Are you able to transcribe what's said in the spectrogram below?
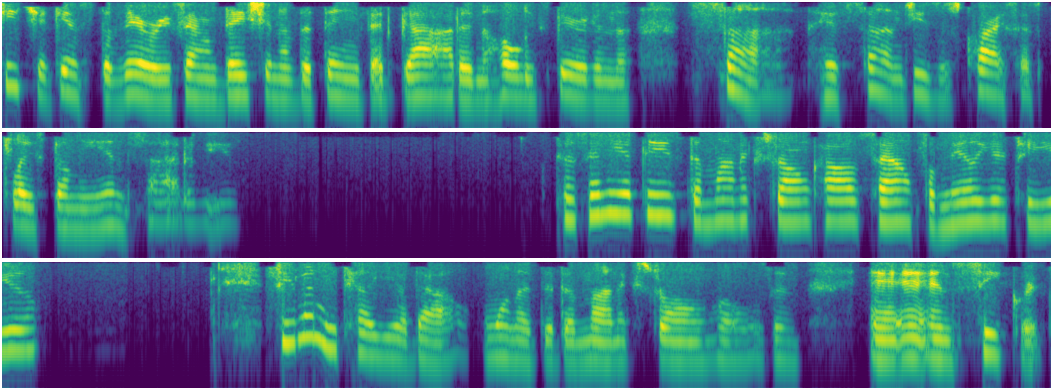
teach against the very foundation of the things that God and the Holy Spirit and the Son, his Son, Jesus Christ, has placed on the inside of you. Does any of these demonic strongholds sound familiar to you? See, let me tell you about one of the demonic strongholds and, and, and secrets.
